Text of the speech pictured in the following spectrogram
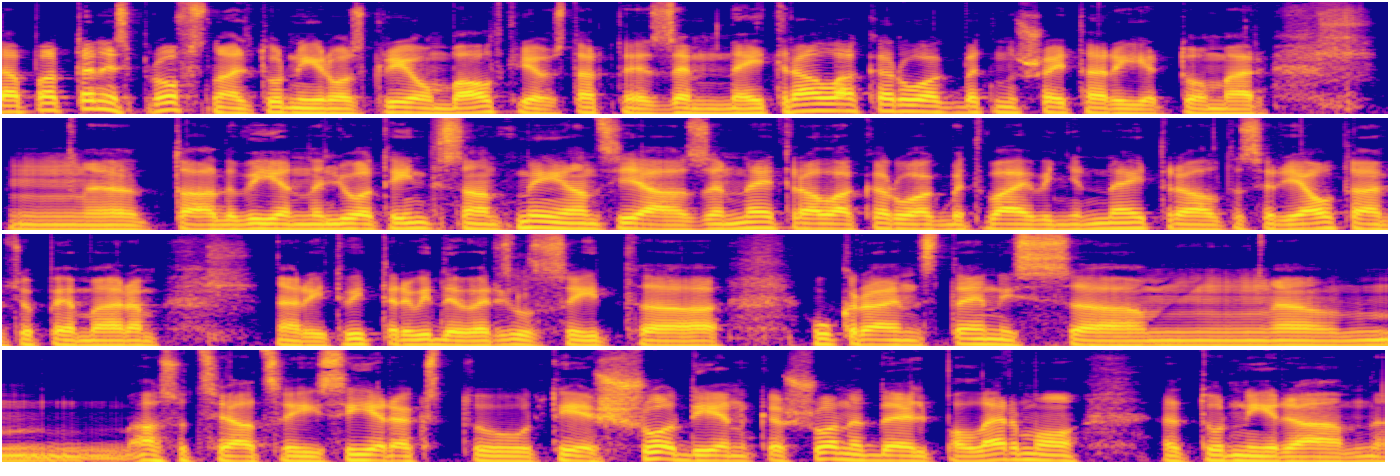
Tāpat tenis profesionāļu turnīros Krievu un Baltkrievu startē zem neitrālā karoga, bet nu, šeit arī ir tomēr mm, tāda viena ļoti interesanta nianses. Jā, zem neitrālā karoga, bet vai viņi ir neitrāli, tas ir jautājums, jo, piemēram, arī Twitter video var izlasīt uh, Ukrainas tenisa Um, asociācijas ierakstu tieši šodien, ka šonadēļ Palermo uh, turnīrā uh,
